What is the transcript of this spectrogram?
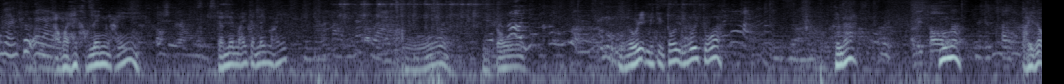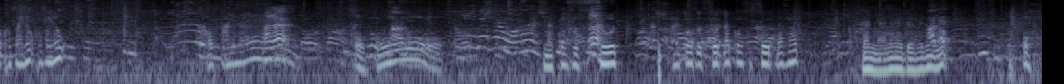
มๆมันคืออะไรเอาไว้ให้เขาเล่นไงจำได้ไหมจำได้ไหมโอ้สิงโตเฮ้ยมีสิงโตอยู่ด้วยตัว เห็นไหมนู่นน่ะไปแล้วเขาไปแล้วเขาไปแล้วเขาไปแล้วโอ้โหน่ากลัวสุดๆน่ากลัวสุดๆน่ากลัวสุดๆนะครับนั่นไงนั่นไงเดินไปนู่นแล้วโอ้โห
